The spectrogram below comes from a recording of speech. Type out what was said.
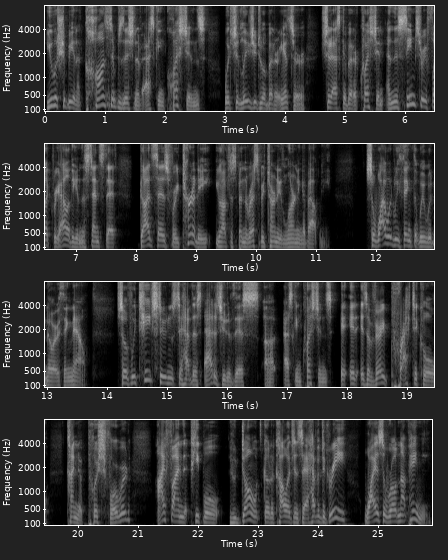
you should be in a constant position of asking questions, which should lead you to a better answer, should ask a better question. And this seems to reflect reality in the sense that God says for eternity, you have to spend the rest of eternity learning about me. So why would we think that we would know everything now? So if we teach students to have this attitude of this, uh, asking questions, it, it is a very practical kind of push forward. I find that people who don't go to college and say, I have a degree, why is the world not paying me?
